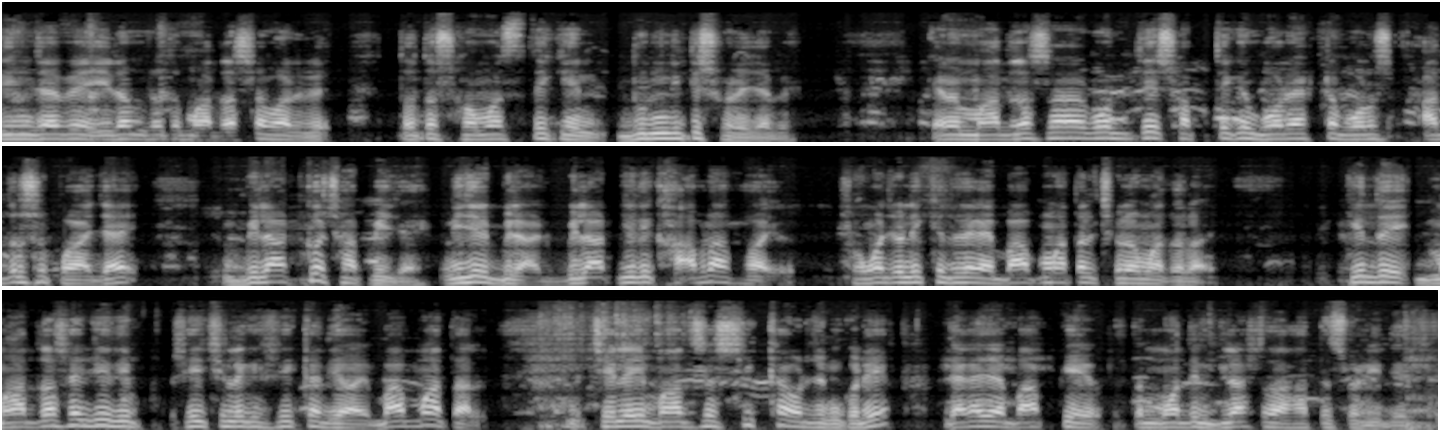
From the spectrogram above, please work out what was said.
দিন যাবে এরকম যত মাদ্রাসা বাড়বে, তত সমাজ থেকে দুর্নীতি সরে যাবে। কেন মাদ্রাসার মধ্যে সব থেকে বড় একটা বড় আদর্শ পাওয়া যায়, বিলাটকেও ছাপিয়ে যায়, নিজের বিলাট। বিলাট যদি খারাপ হয়, সমাজ অনেক ক্ষেত্রে দেখায়, বাপ মাতাল, ছেলে মাতাল হয়। কিন্তু মাদ্রাসায় যদি সেই ছেলেকে শিক্ষা দেওয়া হয়, বাপ মাতাল, ছেলে মাদ্রাসার শিক্ষা অর্জন করে দেখা যায় বাপকে মদের গ্লাসটা হাতে ছড়িয়ে দিয়েছে।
